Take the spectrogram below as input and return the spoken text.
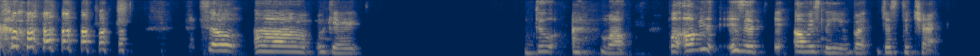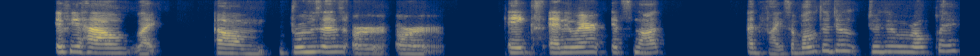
so, uh, okay. Do well. Well, obvious is it obviously, but just to check, if you have like um bruises or or aches anywhere, it's not advisable to do to do rope play.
